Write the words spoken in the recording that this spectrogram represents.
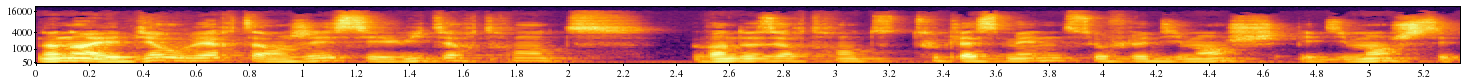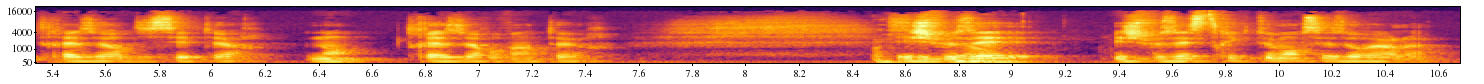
Non, non, elle est bien ouverte à Angers. C'est 8h30, 22h30 toute la semaine, sauf le dimanche. Et dimanche, c'est 13h, 17h. Non, 13h, 20h. Ah, Et je, bien. faisais, et je faisais strictement ces horaires-là.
